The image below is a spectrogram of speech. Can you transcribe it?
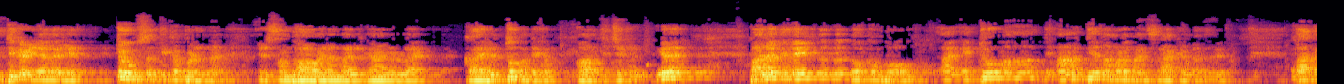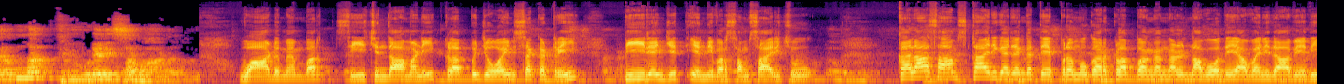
എത്തിക്കഴിഞ്ഞാൽ അതിൽ ഏറ്റവും ശ്രദ്ധിക്കപ്പെടുന്ന ഒരു സംഭാവന നൽകാനുള്ള കരുത്തും അദ്ദേഹം ആർജിച്ചിട്ടുണ്ട്. ഇങ്ങനെ പല നിലയിൽ നിന്ന് നോക്കുമ്പോൾ ഏറ്റവും ആദ്യ- ആദ്യം നമ്മൾ മനസ്സിലാക്കേണ്ടത് തകർന്ന ഫ്യൂഡലിസമാണ്. Ward member C Chintamani club joint secretary P Ranjith എന്നിവർ സംസാരിച്ചു. കലാ സാംസ്കാരിക രംഗത്തെ പ്രമുഖർ ക്ലബ് അംഗങ്ങൾ നവോദയ വനിതാ വേദി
